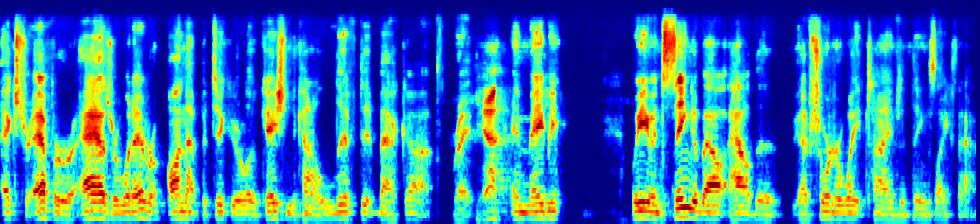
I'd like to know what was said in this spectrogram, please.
extra effort or ads or whatever on that particular location to kind of lift it back up. Right. Yeah. And maybe we even sing about how the have shorter wait times and things like that.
